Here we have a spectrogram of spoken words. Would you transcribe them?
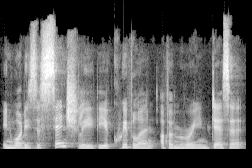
in what is essentially the equivalent of a marine desert.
